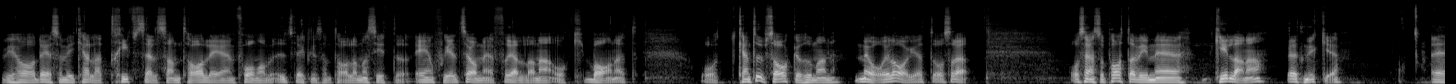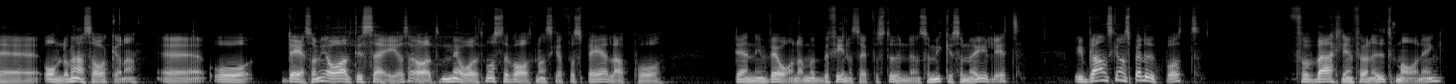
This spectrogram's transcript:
Vi har det som vi kallar trivselsamtal, det är en form av utvecklingssamtal där man sitter enskilt så med föräldrarna och barnet och kan ta upp saker, hur man mår i laget och sådär. Och sen så pratar vi med killarna väldigt mycket eh, om de här sakerna. Eh, och det som jag alltid säger så att målet måste vara att man ska få spela på den nivån där man befinner sig för stunden så mycket som möjligt. Och ibland ska man spela uppåt för att verkligen få en utmaning,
